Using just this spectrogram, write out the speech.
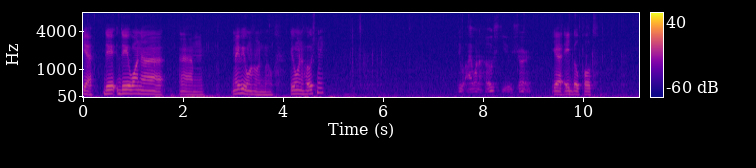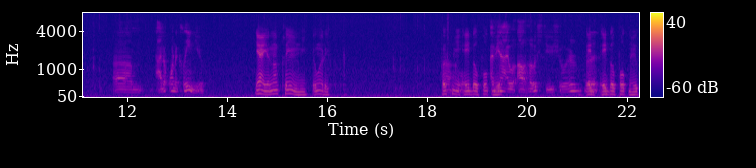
Yeah. Do Do you wanna um maybe 100 mil? Do you wanna host me? Do I want to host you? Sure. Yeah, 8 bill pot. Um, I don't want to clean you. Yeah, you're not cleaning me. Don't worry. Host me Oh. 8 bill pot. I mean. I will, I'll host you, sure. Eight, eight bill pot noob.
